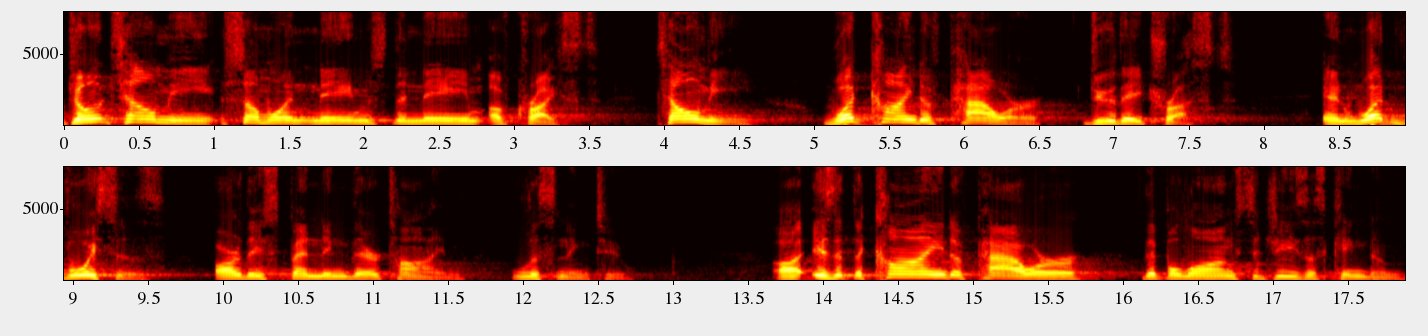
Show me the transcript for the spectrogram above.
don't tell me someone names the name of Christ. Tell me what kind of power do they trust? And what voices are they spending their time listening to? Uh, is it the kind of power that belongs to Jesus' kingdom?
